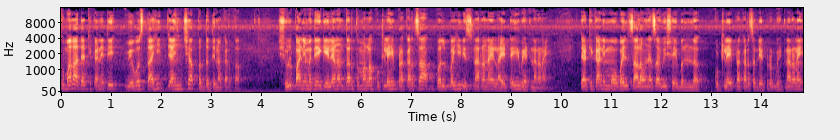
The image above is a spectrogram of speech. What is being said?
तुम्हाला त्या ठिकाणी ती व्यवस्थाही त्यांच्या पद्धतीनं करतात. शूलपाणीमध्ये गेल्यानंतर तुम्हाला कुठल्याही प्रकारचा बल्बही दिसणार नाही लाईटही भेटणार नाही. त्या ठिकाणी मोबाईल चालवण्याचा विषय बंद. कुठल्याही प्रकारचं नेटवर्क भेटणार नाही.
